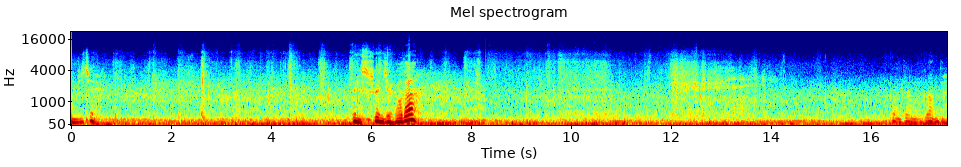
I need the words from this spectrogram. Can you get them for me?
Widzicie? Tu jest wszędzie woda. Tak tak wygląda.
